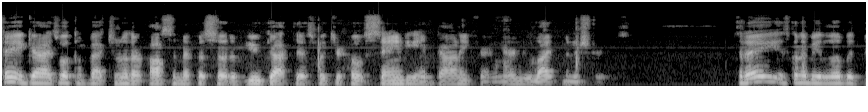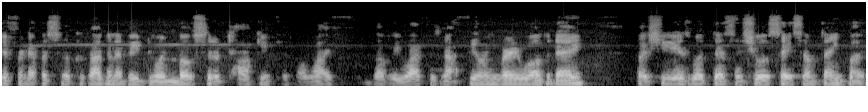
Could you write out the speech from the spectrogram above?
Hey guys, welcome back to another awesome episode of You Got This with your hosts Sandy and Donnie from Your New Life Ministries. Today is going to be a little bit different episode because I'm going to be doing most of the talking because my wife lovely wife is not feeling very well today, but she is with us and she'll say something, but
